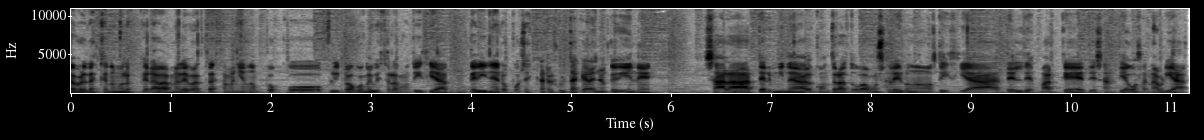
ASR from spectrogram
la verdad es que no me lo esperaba, me he levantado esta mañana un poco flipado cuando he visto la noticia. ¿Con qué dinero? Pues es que resulta que el año que viene Salah termina el contrato. Vamos a leer una noticia del desmarque de Santiago Sanabria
